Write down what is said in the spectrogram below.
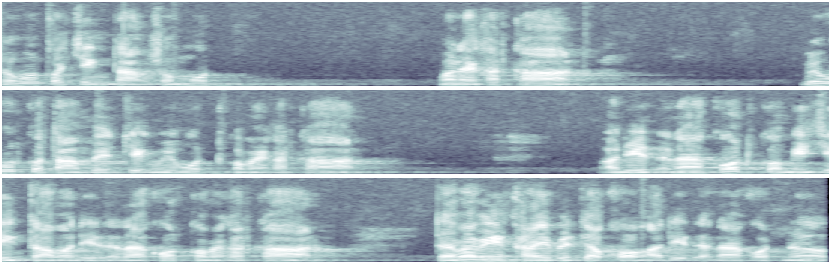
สมมติก็จริงตามสมมติว่าในคัดค้านวิมุตติก็ตามเป็นจริงวิมุตติก็ไม่คัดค้านอดีตอนาคตก็มีจริงตามอดีตอนาคตก็ไม่คัดค้าน แต่ไม่มีใครเป็นเจ้าของอดีตอนาคตเนอะ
